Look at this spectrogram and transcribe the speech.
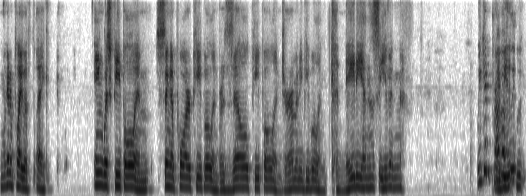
We're going to play with like English people and Singapore people and Brazil people and Germany people and Canadians even. We could Maybe- probably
